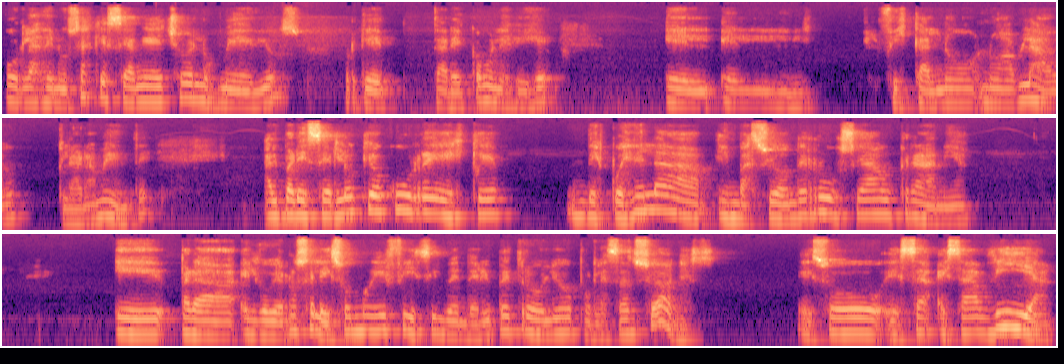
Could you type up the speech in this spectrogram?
por las denuncias que se han hecho en los medios, porque Tarek, como les dije, el, el, el fiscal no, no ha hablado claramente. Al parecer lo que ocurre es que después de la invasión de Rusia a Ucrania, y para el gobierno se le hizo muy difícil vender el petróleo por las sanciones. Esa, vía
